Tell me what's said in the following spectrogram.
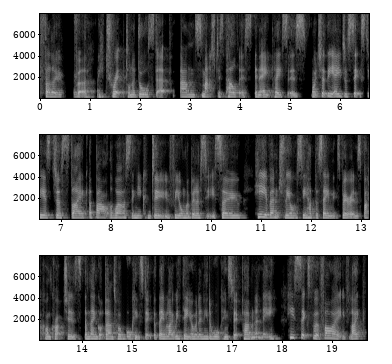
fell over. He tripped on a doorstep and smashed his pelvis in eight places, which at the age of 60 is just like about the worst thing you can do for your mobility. So he eventually obviously had the same experience back on crutches and then got down to a walking stick. But they were like, we think you're going to need a walking stick permanently. He's six foot five. Like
